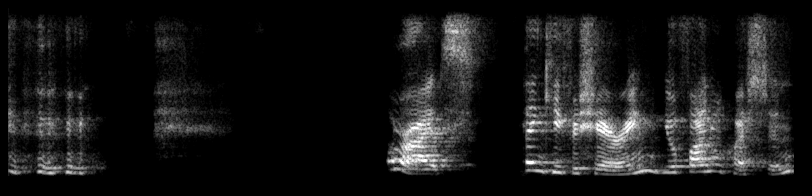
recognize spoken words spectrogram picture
All right. Thank you for sharing. Your final question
